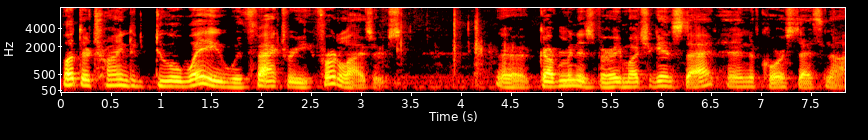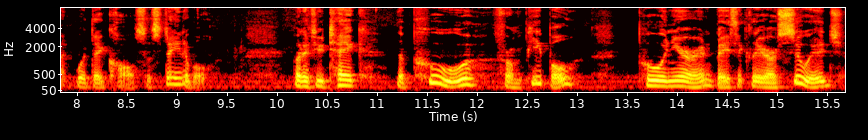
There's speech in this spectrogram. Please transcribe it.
But they're trying to do away with factory fertilizers. The government is very much against that, and of course, that's not what they call sustainable. But if you take the poo from people, poo and urine basically are sewage,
